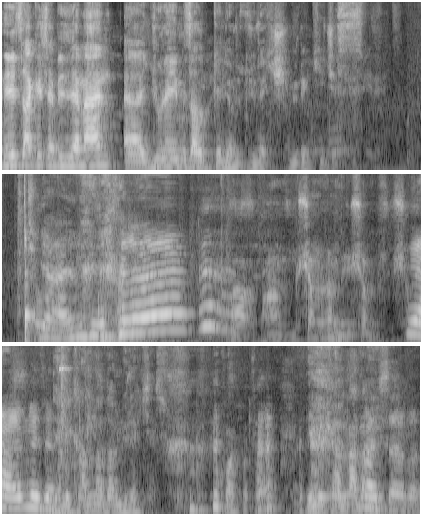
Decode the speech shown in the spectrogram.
Neyse arkadaşlar biz hemen e, yüreğimizi alıp geliyoruz. Yürek. Yürek yiyeceğiz. Ya Emrecan. Bir şey olmaz oğlum, bir şey olmaz, bir şey olmaz. ya Emrecan. Delikanlı adam yürek yer. Korkma tamam mı? Delikanlı adam. Bak sana bak.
